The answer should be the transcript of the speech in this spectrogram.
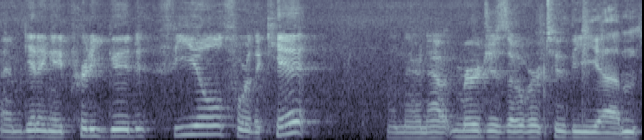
I'm getting a pretty good feel for the kit. And there now it merges over to the um,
